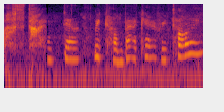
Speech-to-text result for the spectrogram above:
of style. Down, we come back every time.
